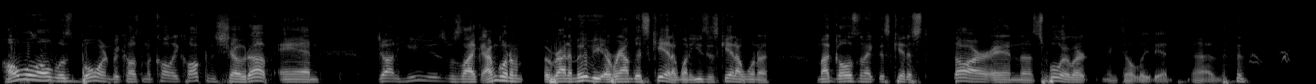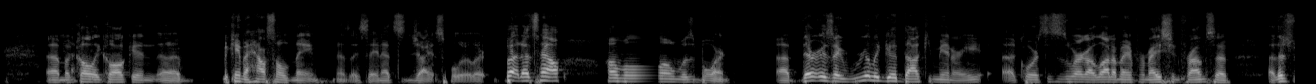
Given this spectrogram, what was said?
Home Alone was born because Macaulay Culkin showed up, and John Hughes was like, "I'm going to write a movie around this kid. I want to use this kid. I want to. My goal is to make this kid a star, and uh, spoiler alert, he totally did. Uh, uh, Macaulay Culkin uh, became a household name, as I say, and that's a giant spoiler alert. But that's how Home Alone was born. Uh, there is a really good documentary. Of course, this is where I got a lot of my information from. So uh, there's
